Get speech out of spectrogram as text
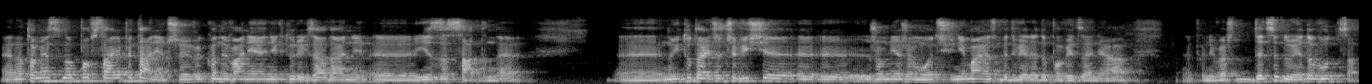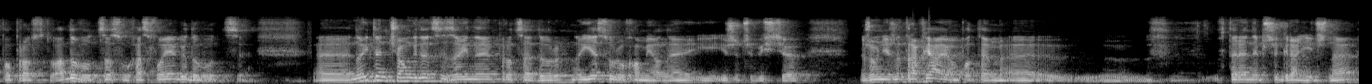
E, natomiast no, powstaje pytanie, czy wykonywanie niektórych zadań jest zasadne. No i tutaj rzeczywiście żołnierze młodsi nie mają zbyt wiele do powiedzenia, ponieważ decyduje dowódca po prostu, a dowódca słucha swojego dowódcy. E, no i ten ciąg decyzyjny procedur no jest uruchomiony i, i rzeczywiście żołnierze trafiają potem e, w tereny przygraniczne.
